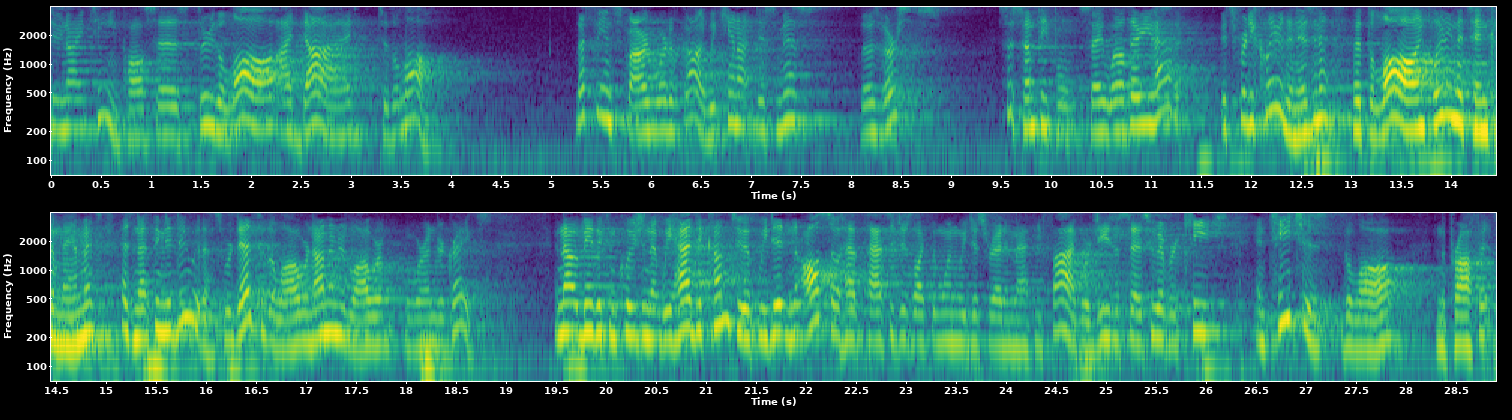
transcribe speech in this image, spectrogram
2:19 Paul says through the law I died to the law. That's the inspired word of God. We cannot dismiss those verses. So some people say, well, there you have it. It's pretty clear then, isn't it? That the law, including the Ten Commandments, has nothing to do with us. We're dead to the law. We're not under law. We're, we're under grace. And that would be the conclusion that we had to come to if we didn't also have passages like the one we just read in Matthew 5, where Jesus says, Whoever keeps and teaches the law and the prophets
